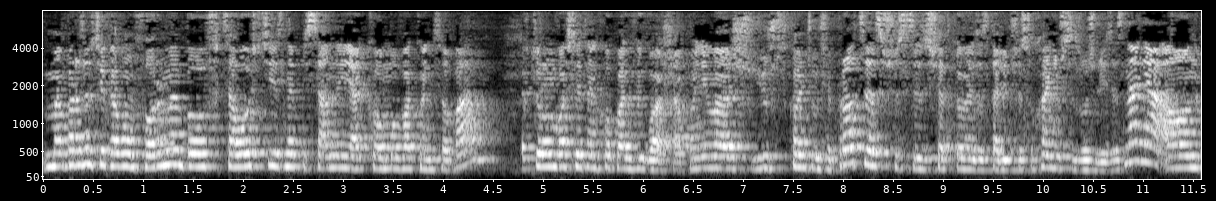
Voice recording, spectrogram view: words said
ma bardzo ciekawą formę, bo w całości jest napisany jako mowa końcowa, którą właśnie ten chłopak wygłasza, ponieważ już skończył się proces, wszyscy świadkowie zostali przesłuchani, wszyscy złożyli zeznania, a on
